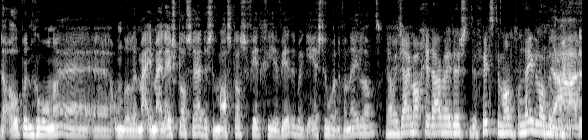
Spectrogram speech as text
de Open gewonnen eh, eh, onder de, maar in mijn leefklasse, hè, dus de masterklasse 40-44. ben ik de eerste geworden van Nederland. Ja, want jij mag je daarmee dus de fitste man van Nederland noemen. Ja, de,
